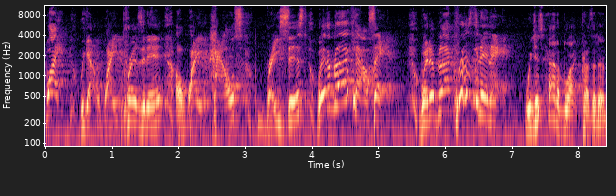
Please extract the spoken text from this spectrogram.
white. We got a white president, a white house, racist. Where the black house at? Where the black president at? We just had a black president.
